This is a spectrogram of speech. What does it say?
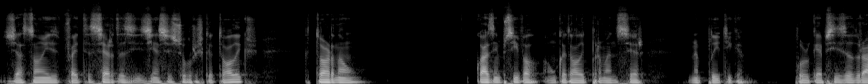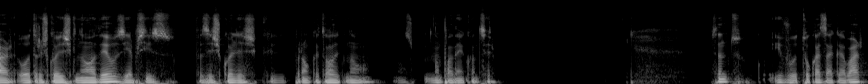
Já são feitas certas exigências sobre os católicos que tornam quase impossível a um católico permanecer na política. Porque é preciso adorar outras coisas que não a Deus e é preciso fazer escolhas que para um católico não, não, não podem acontecer. Portanto, e estou quase a acabar,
